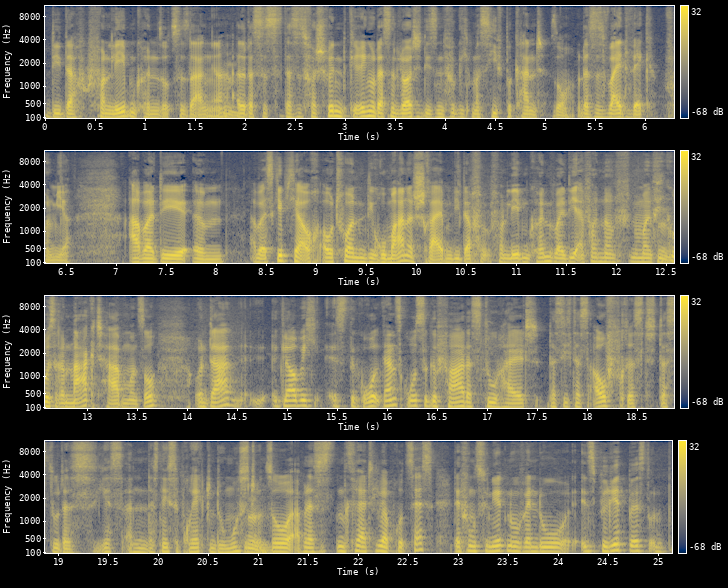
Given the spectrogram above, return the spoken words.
die davon leben können, sozusagen. Ja? Mhm. Also das ist, das ist verschwindend gering und das sind Leute, die sind wirklich massiv bekannt. So. Und das ist weit weg von mir. Aber die, ähm, aber es gibt ja auch Autoren, die Romane schreiben, die davon leben können, weil die einfach noch, noch mal einen viel hm. größeren Markt haben und so. Und da, glaube ich, ist eine gro ganz große Gefahr, dass du halt, dass sich das auffrisst, dass du das jetzt an das nächste Projekt und du musst mhm. und so. Aber das ist ein kreativer Prozess, der funktioniert nur, wenn du inspiriert bist und,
